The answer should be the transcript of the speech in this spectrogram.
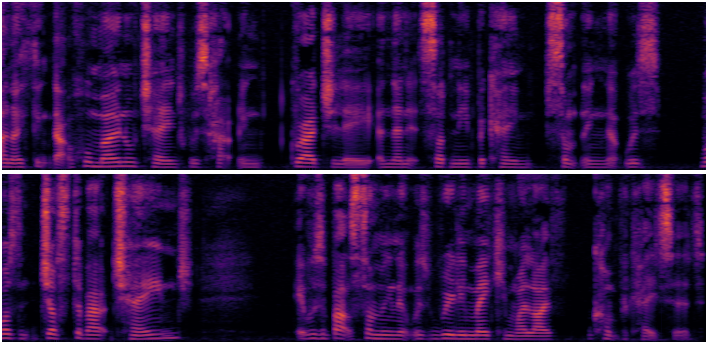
And I think that hormonal change was happening gradually and then it suddenly became something that was wasn't just about change. It was about something that was really making my life complicated.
